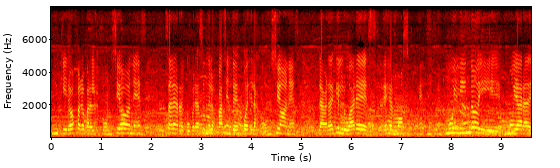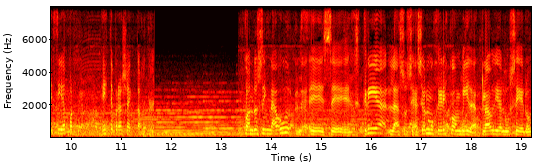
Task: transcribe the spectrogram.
un quirófano para las punciones, sala de recuperación de los pacientes después de las punciones. La verdad que el lugar es, hermoso, es, muy lindo y muy agradecidos por este proyecto. Cuando se, eh, se crea la Asociación Mujeres con Vida, Claudia Lucero,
